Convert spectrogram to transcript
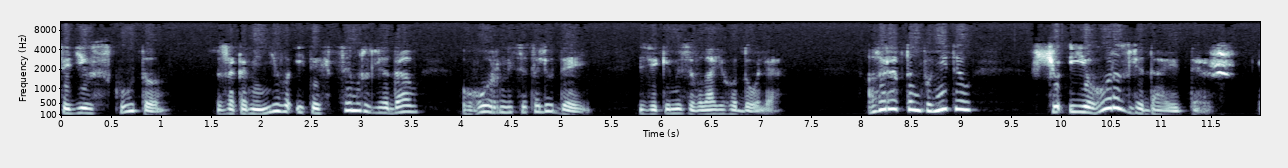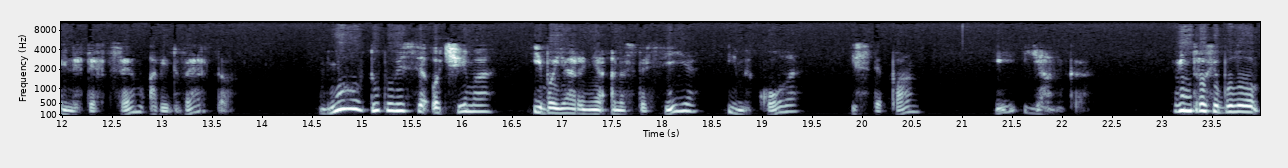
сидів скуто, закам'яніло і тихцем розглядав горниці та людей, з якими звела його доля. Але раптом помітив, що і його розглядають теж, і не тихцем, а відверто. В нього втупилися очима і бояриня Анастасія, і Микола, і Степан, і Янка. Він трохи було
